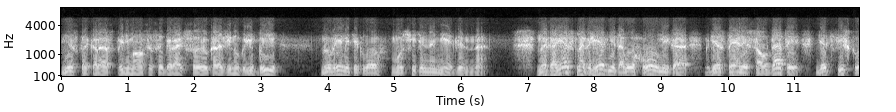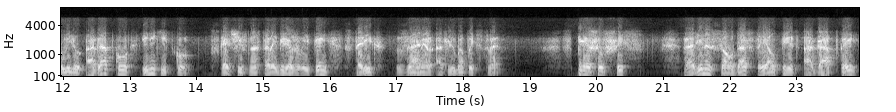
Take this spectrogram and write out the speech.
несколько раз принимался собирать в свою корзину грибы, но время текло мучительно медленно. Наконец, на гребне того холмика, где стояли солдаты, дед Фишка увидел Агапку и Никитку. Вскочив на старый березовый пень, старик замер от любопытства. Спешившись, один из солдат стоял перед Агапкой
